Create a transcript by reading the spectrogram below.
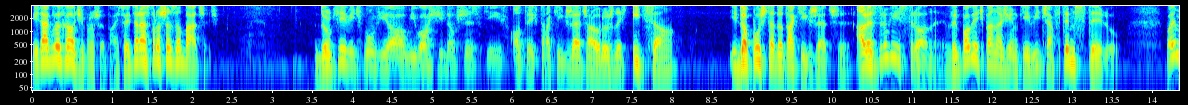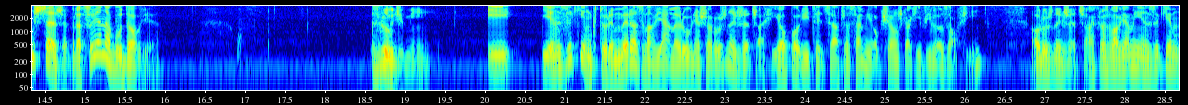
I tak wychodzi, proszę Państwa. I teraz proszę zobaczyć. Dulkiewicz mówi o miłości do wszystkich, o tych takich rzeczach, o różnych i co? I dopuszcza do takich rzeczy. Ale z drugiej strony, wypowiedź pana Ziemkiewicza w tym stylu. Powiem szczerze, pracuję na budowie z ludźmi i językiem, którym my rozmawiamy również o różnych rzeczach i o polityce, a czasami o książkach i filozofii, o różnych rzeczach, rozmawiamy językiem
